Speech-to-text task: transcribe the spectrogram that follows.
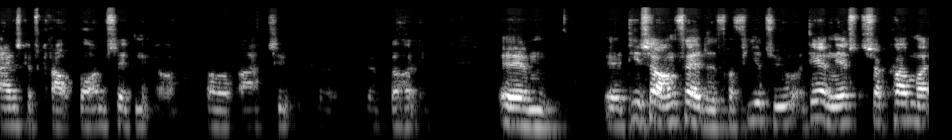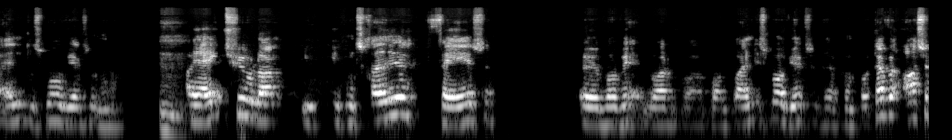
regnskabskrav på omsætning og, og aktiv øh, beholdning. Øhm, øh, de er så omfattet fra 24, og dernæst så kommer alle de små virksomheder. Mm. Og jeg er ikke i tvivl om, i, i den tredje fase, øh, hvor, hvor, hvor, hvor, hvor alle de små virksomheder kommer på, der vil også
